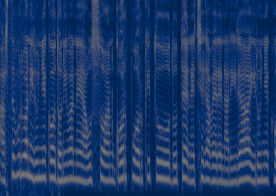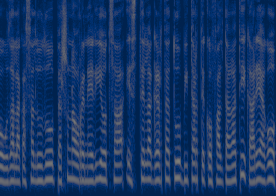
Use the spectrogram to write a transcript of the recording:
Asteburuan Iruñeko Donibane auzoan gorpu aurkitu duten etxegaberen arira, Iruñeko udalak azaldu du persona horren eriotza ez dela gertatu bitarteko faltagatik, areago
